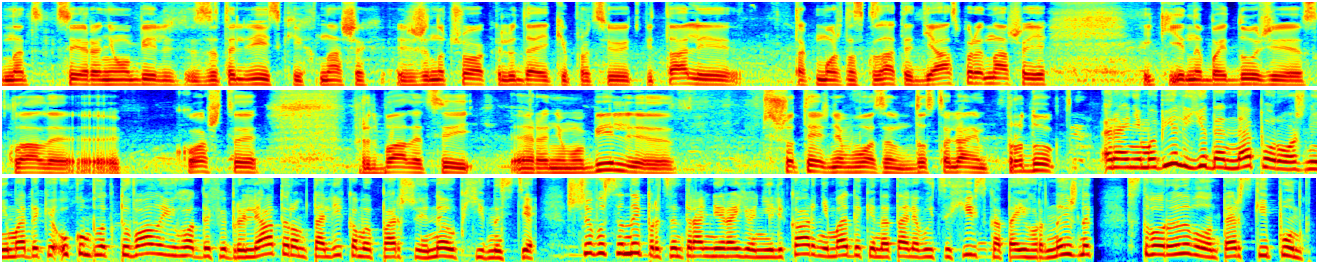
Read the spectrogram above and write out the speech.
на цей реанімобіль з італійських наших жіночок, людей, які працюють в Італії. Так можна сказати, діаспори нашої, які небайдужі склали е, кошти, придбали цей реанімобіль. Щотижня возимо, доставляємо продукт. Реанімобіль їде не порожній. Медики укомплектували його дефібрилятором та ліками першої необхідності. Ще восени при центральній районній лікарні медики Наталя Войцехівська та Ігор Нижник створили волонтерський пункт.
